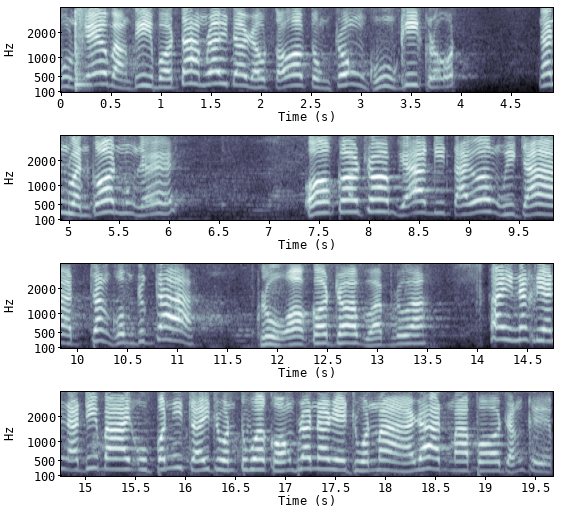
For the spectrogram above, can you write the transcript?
บุญแก้วบางทีบอกตามไรแต่เราตอบตรงตรงครูขี้โกรธ นั่นวันก่อนมึงแหละออกก็ชอบอยากกีตายองวิจารสังคมศึกษาครูออกก็ชอบว่าเปลือให้นักเรียนอธิบายอุปนิสัยส่วนตัวของพระนเรศวรมหาราชมาพอสังเกต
